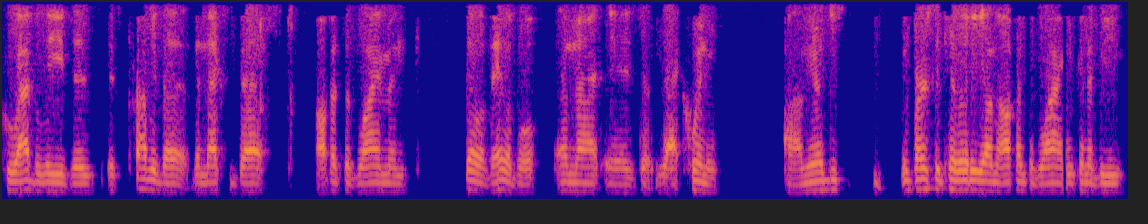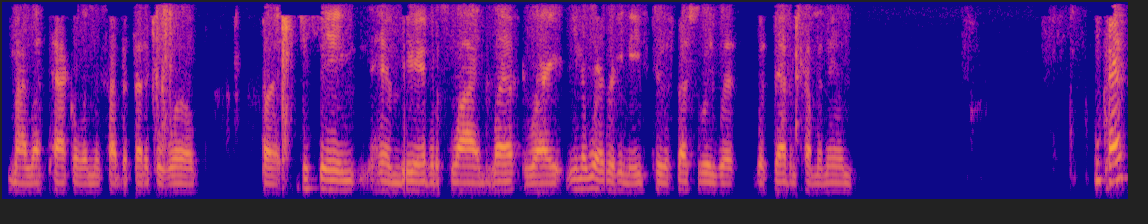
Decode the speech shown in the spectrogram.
who I believe is is probably the the next best offensive lineman still available, and that is Zach Quinney. Um, you know, just versatility on the offensive line is going to be my left tackle in this hypothetical world. But just seeing him being able to slide left, right, you know, wherever he needs to, especially with with Devin coming in. Okay,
